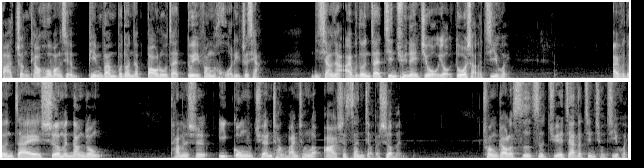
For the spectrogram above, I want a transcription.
把整条后防线频繁不断的暴露在对方的火力之下。你想想，埃弗顿在禁区内就有多少的机会？埃弗顿在射门当中。他们是一共全场完成了二十三脚的射门，创造了四次绝佳的进球机会。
